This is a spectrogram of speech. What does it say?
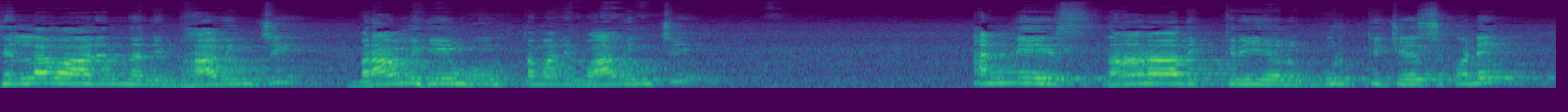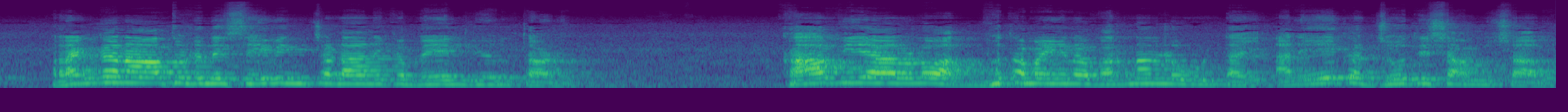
తెల్లవారిందని భావించి బ్రాహ్మీ ముహూర్తం అని భావించి అన్ని స్నానాది క్రియలు పూర్తి చేసుకొని రంగనాథుడిని సేవించడానికి బయలుదేరుతాడు. కావ్యాలలో అద్భుతమైన వర్ణనలు ఉంటాయి. అనేక జ్యోతిషాంశాలు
